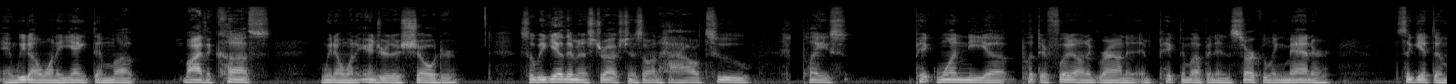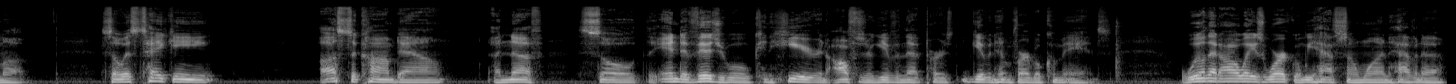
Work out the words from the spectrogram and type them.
and we don't want to yank them up by the cuffs we don't want to injure their shoulder. So we give them instructions on how to place pick one knee up, put their foot on the ground and, and pick them up in an encircling manner to get them up. So it's taking us to calm down enough so the individual can hear an officer giving that person giving him verbal commands. Will that always work when we have someone having a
